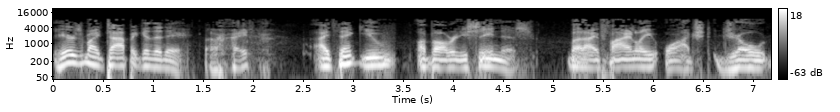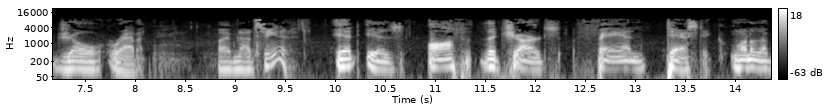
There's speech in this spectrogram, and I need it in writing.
here's my topic of the day. All right. I think you have already seen this, but I finally watched Jojo Rabbit. I've not seen it. It is off the charts, fantastic. One of the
